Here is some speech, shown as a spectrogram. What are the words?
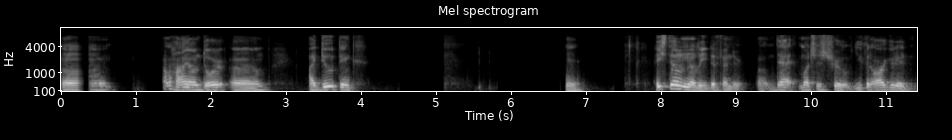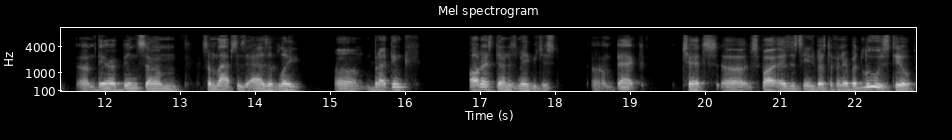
Um, I'm high on Dort. Um, I do think hmm, he's still an elite defender. Um, that much is true. You can argue that um, there have been some some lapses as of late, um, but I think all that's done is maybe just um, back Chet's uh, spot as his team's best defender. But Lou is still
